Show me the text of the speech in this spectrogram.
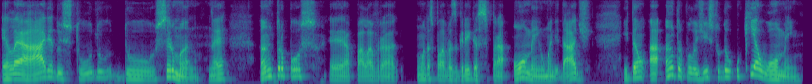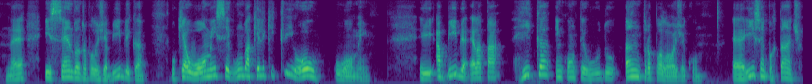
ela é a área do estudo do ser humano, né? Anthropos é a palavra, uma das palavras gregas para homem, humanidade. Então, a antropologia estuda o que é o homem, né? E sendo antropologia bíblica, o que é o homem segundo aquele que criou o homem. E a Bíblia, ela está rica em conteúdo antropológico. É, isso é importante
